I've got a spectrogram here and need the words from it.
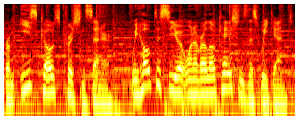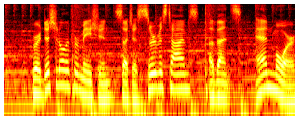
from East Coast Christian Center. We hope to see you at one of our locations this weekend. For additional information, such as service times, events, and more,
